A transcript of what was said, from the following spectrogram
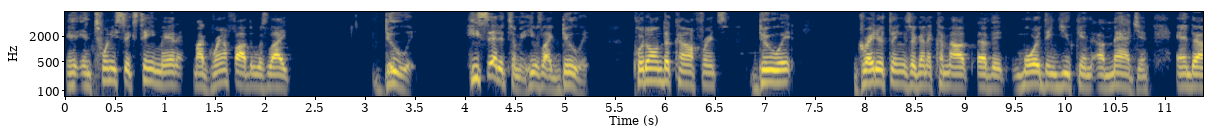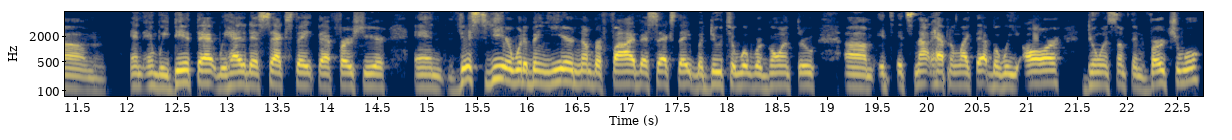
in, in 2016, man, my grandfather was like, do it. He said it to me. He was like, do it. Put on the conference, do it. Greater things are going to come out of it more than you can imagine. And um, and and we did that. We had it at Sac State that first year, and this year would have been year number five at Sac State. But due to what we're going through, um, it, it's not happening like that. But we are doing something virtual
